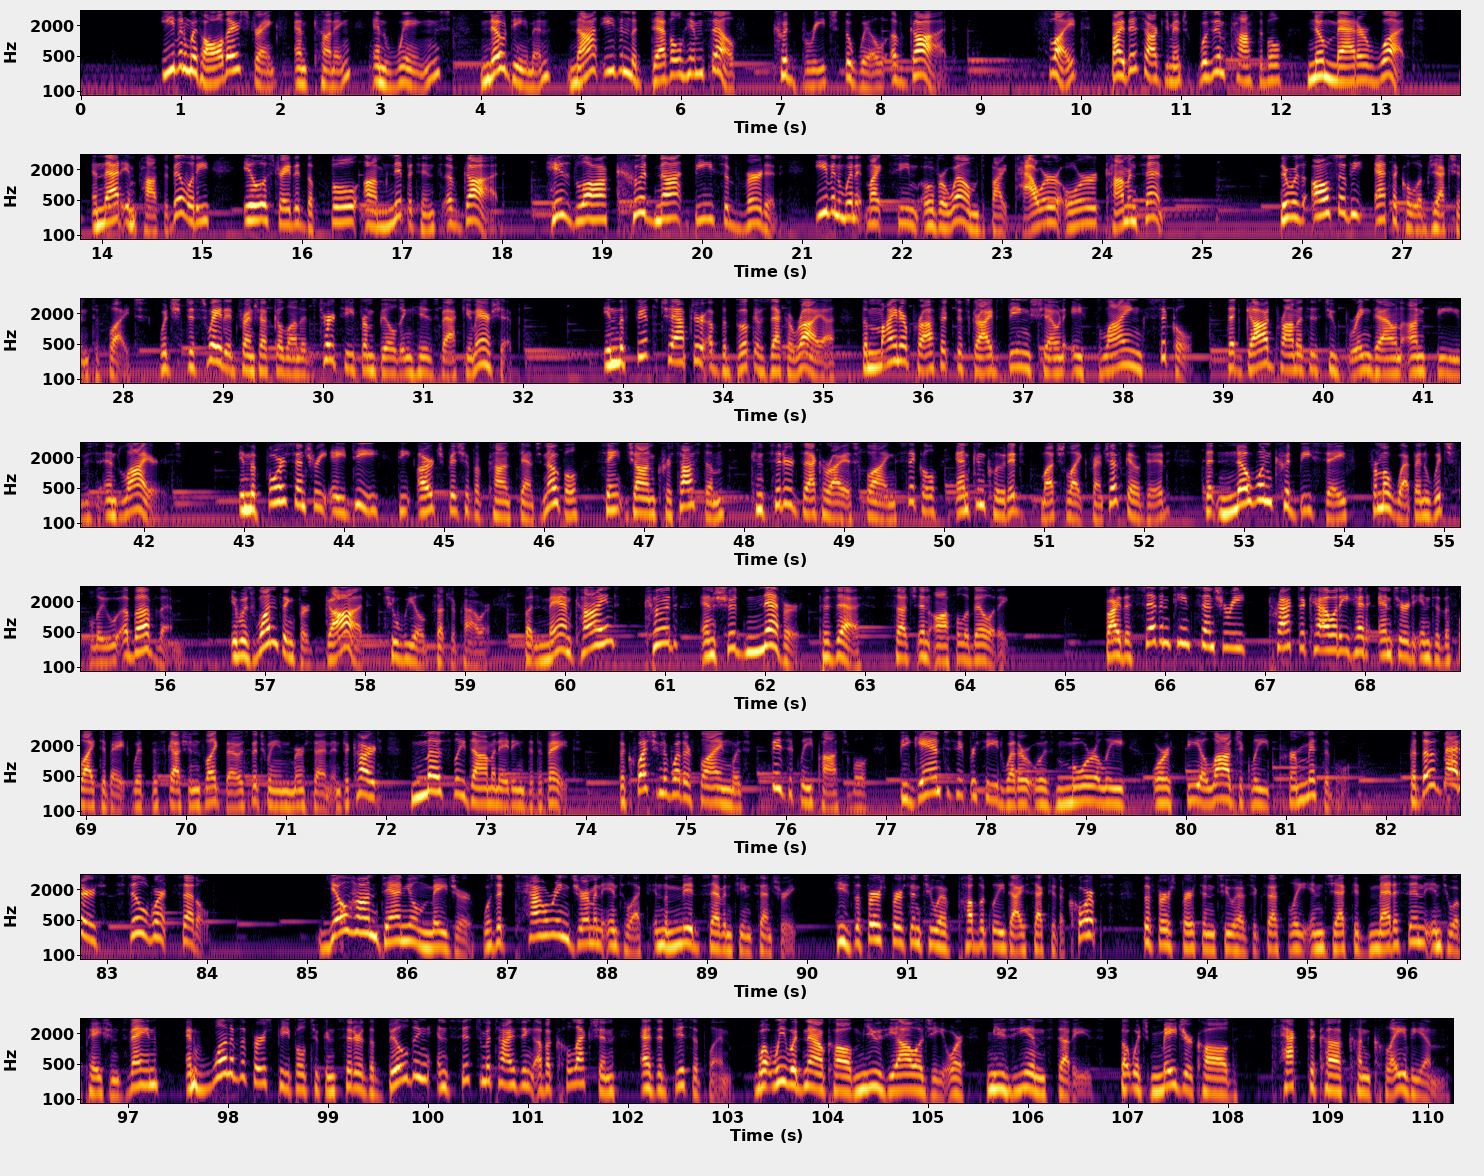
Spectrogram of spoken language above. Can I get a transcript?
Even with all their strength and cunning and wings, no demon, not even the devil himself, could breach the will of God. Flight, by this argument, was impossible no matter what. And that impossibility illustrated the full omnipotence of God. His law could not be subverted, even when it might seem overwhelmed by power or common sense. There was also the ethical objection to flight, which dissuaded Francesco Lana de Terzi from building his vacuum airship. In the fifth chapter of the book of Zechariah, the minor prophet describes being shown a flying sickle that God promises to bring down on thieves and liars. In the 4th century AD, the Archbishop of Constantinople, St. John Chrysostom, considered Zechariah's flying sickle and concluded, much like Francesco did, that no one could be safe from a weapon which flew above them. It was one thing for God to wield such a power, but mankind could and should never possess such an awful ability. By the 17th century, practicality had entered into the flight debate, with discussions like those between Mersenne and Descartes mostly dominating the debate. The question of whether flying was physically possible began to supersede whether it was morally or theologically permissible. But those matters still weren't settled. Johann Daniel Major was a towering German intellect in the mid 17th century. He's the first person to have publicly dissected a corpse, the first person to have successfully injected medicine into a patient's vein, and one of the first people to consider the building and systematizing of a collection as a discipline, what we would now call museology or museum studies, but which Major called tactica conclavium.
